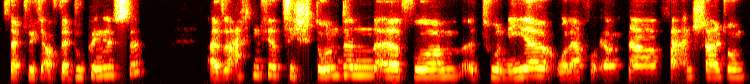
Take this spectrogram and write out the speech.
ist natürlich auf der Dopingliste. Also 48 Stunden äh, vor dem Turnier oder vor irgendeiner Veranstaltung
